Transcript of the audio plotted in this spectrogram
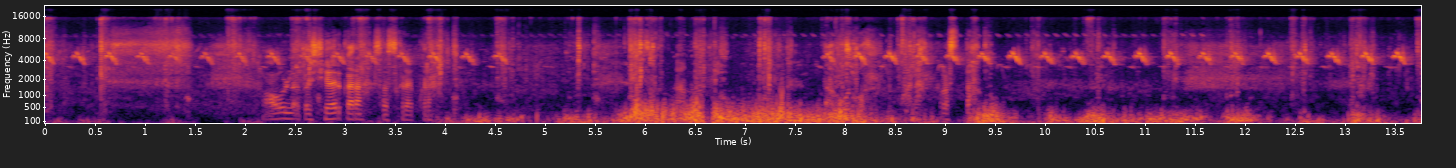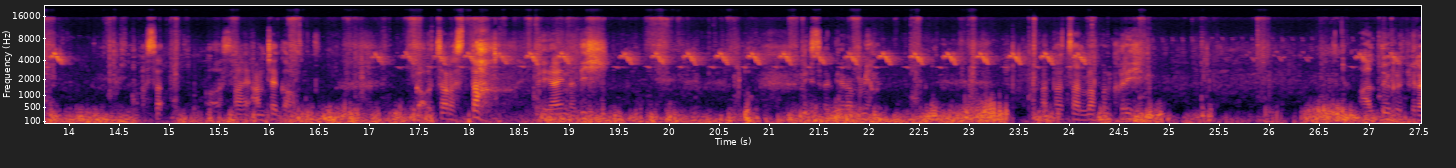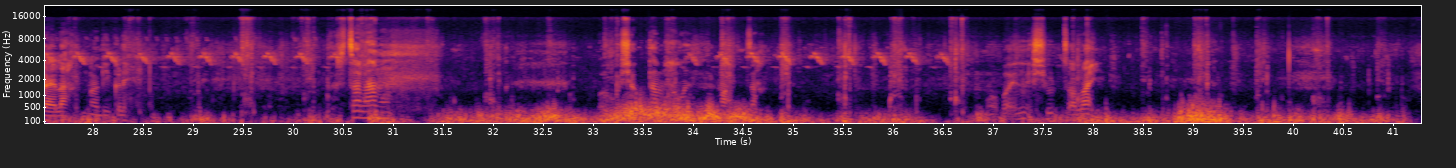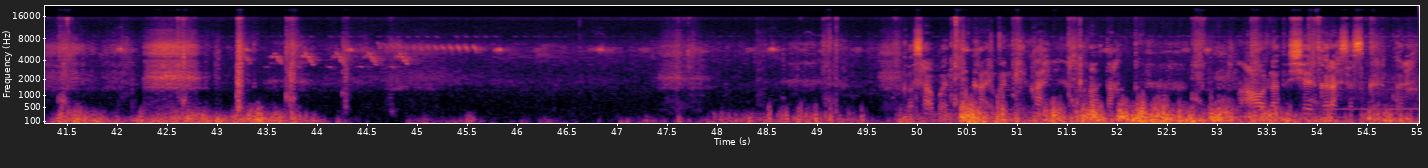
आवडला तर शेअर करा सबस्क्राईब करा. दाखवतो तुम्हाला रस्ता असा असा आहे आमच्या गाव. गावचा रस्ता ते आहे नदी. निसर्गरम्य. आता चाललो आपण खरी आलतो इकडे फिरायला नदीकडे. तर चला मग. बघू शकता माहोल मागचा. मोबाईलने शूट चालू आहे. कसा बनते काय बनते काय आता आवडला तर शेअर करा सबस्क्राईब करा.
